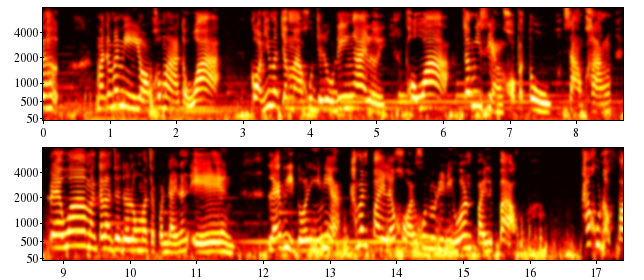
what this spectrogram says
ก็เหอะ มันจะไม่มียอมเข้ามาแต่ว่า ก่อนที่มันจะมาคุณจะดูได้ง่ายเลย เพราะว่าจะมีเสียงเคาะประตูสามครั้ง แปลว่ามันกำลังจะเดินลงมาจากบันไดนั่นเอง และผีตัวนี้เนี่ย ถ้ามันไปแล้วขอให้คุณดูดีๆว่ามันไปหรือเปล่า ถ้าคุณออกไป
